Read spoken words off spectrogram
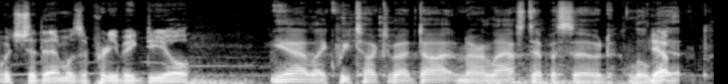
which to them was a pretty big deal. Yeah, like we talked about Dot in our last episode a little Yep. bit.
